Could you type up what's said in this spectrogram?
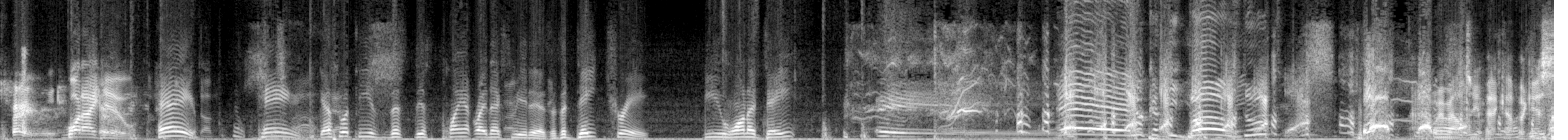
It's very rude. What I do? Hey, King. Guess what? These this this plant right next to me it is. It's a date tree. Do you want a date? Hey, hey! look at these balls, dude! We're mounting back up, I guess.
